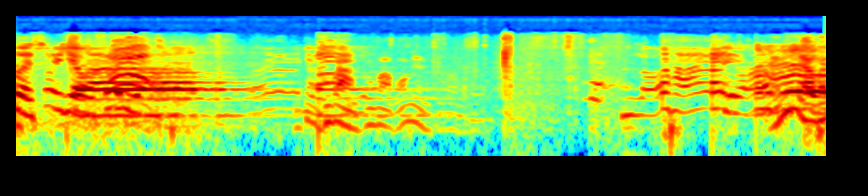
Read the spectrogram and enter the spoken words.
trời xôi nhiều à. miệng. lỡ hai Đánh vào cái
